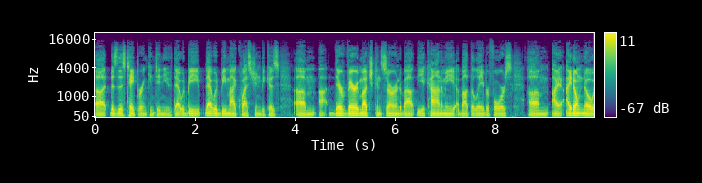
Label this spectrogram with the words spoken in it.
uh, does this tapering continue? That would be that would be my question because um, they're very much concerned about the economy, about the labor force. Um, I I don't know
